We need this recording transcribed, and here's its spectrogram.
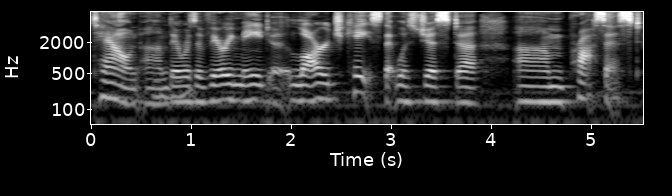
town. Um, there mm-hmm. was a very major, large case that was just uh, um, processed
